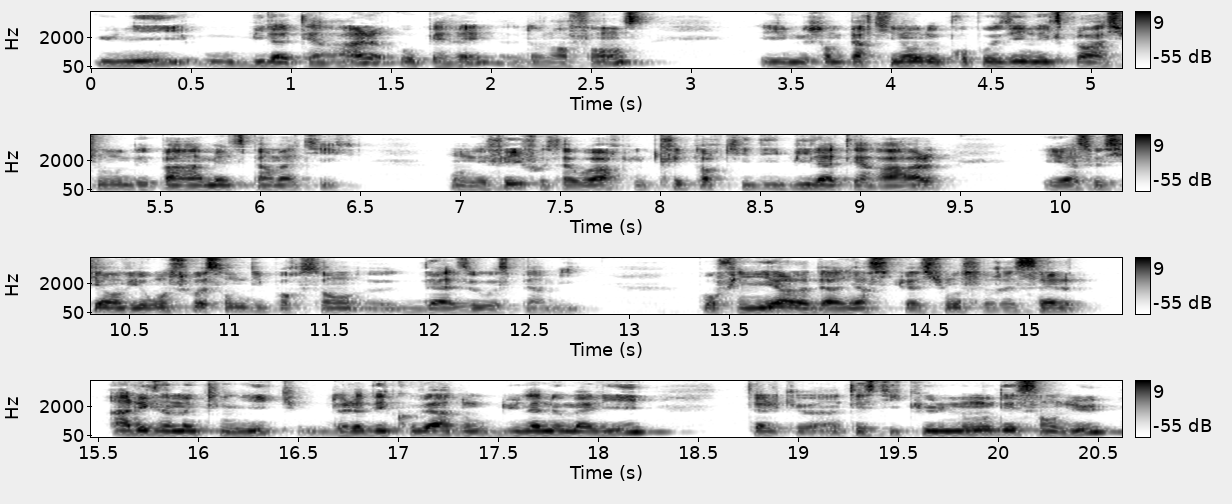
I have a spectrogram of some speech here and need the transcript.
uni ou bilatéral opéré dans l'enfance, et il nous semble pertinent de proposer une exploration des paramètres spermatiques. En effet, il faut savoir qu'une cryptorchidie bilatérale et associé à environ 70% euh, d'azoospermie. Pour finir, la dernière situation serait celle à l'examen clinique de la découverte d'une anomalie telle qu'un testicule non descendu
